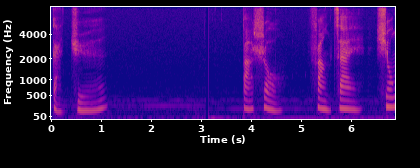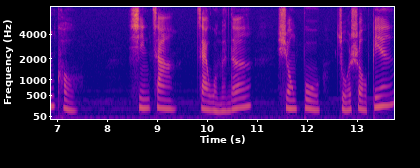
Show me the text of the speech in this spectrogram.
感觉。把手放在胸口，心脏在我们的胸部左手边，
